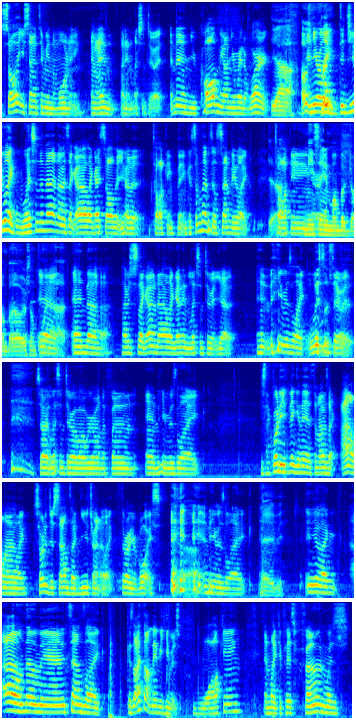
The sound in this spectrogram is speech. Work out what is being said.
saw that you sent it to me in the morning, and I didn't I didn't listen to it. And then you called me on your way to work, Yeah, and you were free. like, "Did you like listen to that?" And I was like, "Oh, like I saw that you had a talking thing." Because sometimes you'll send me like Yeah. talking, me or- saying mumbo jumbo or something like yeah, that. and uh, I was just like, "Oh no, like I didn't listen to it yet." And he was like, "Listen, Listen to, to it. So I listened to it while we were on the phone, and he was like, "He's like, what do you think it is?" And I was like, "I don't know. Like, sort of just sounds like you trying to like throw your voice." and he was like, Maybe. "You're like, I don't know, man. It sounds like." Because I thought maybe he was walking, and like if his phone was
